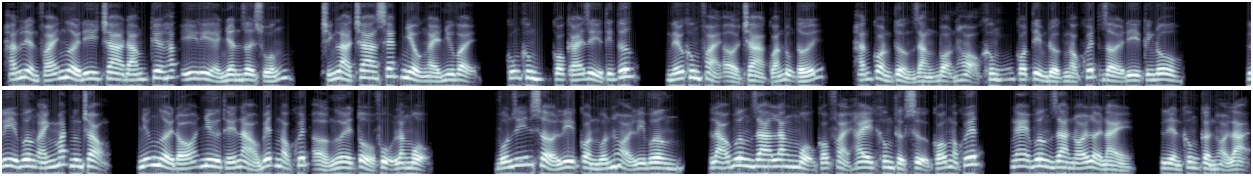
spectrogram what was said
hắn liền phái người đi tra đám kia hắc y hệ nhân rơi xuống, chính là tra xét nhiều ngày như vậy, cũng không có cái gì tin tức, nếu không phải ở trà quán đụng tới, hắn còn tưởng rằng bọn họ không có tìm được Ngọc Khuyết rời đi kinh đô. Ly Vương ánh mắt ngưng trọng, những người đó như thế nào biết Ngọc Khuyết ở ngươi tổ phụ lăng mộ. Vốn dĩ sở Ly còn muốn hỏi Ly Vương, lão Vương gia lăng mộ có phải hay không thực sự có Ngọc Khuyết, nghe Vương gia nói lời này, liền không cần hỏi lại.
